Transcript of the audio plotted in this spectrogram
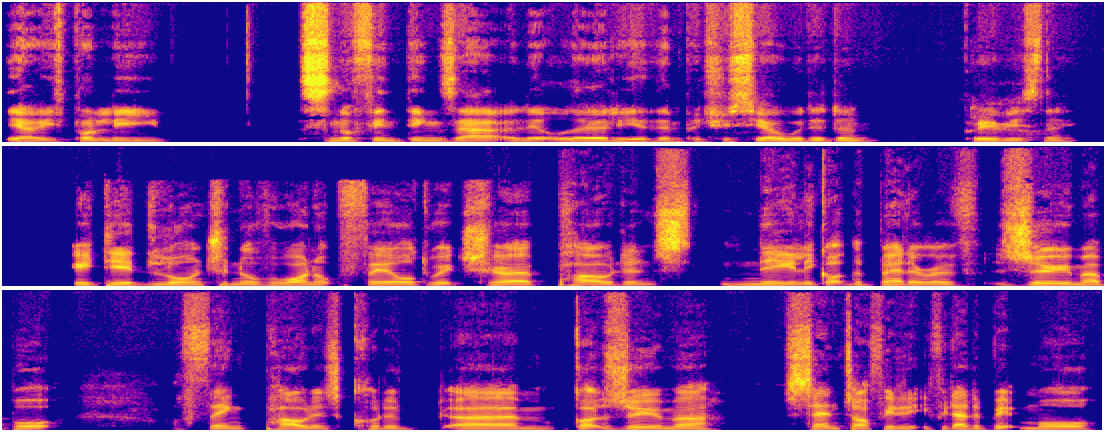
you know, he's probably snuffing things out a little earlier than Patricio would have done previously. He did launch another one upfield, which uh, Podence nearly got the better of Zouma, but I think Podence could have um, got Zouma sent off. If he'd had a bit more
